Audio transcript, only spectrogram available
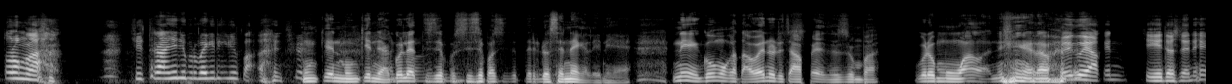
Tolonglah. Citranya diperbaiki dikit pak. mungkin mungkin ya gue lihat sisi, sisi positif dari dosennya kali ini ya nih gue mau ketawain udah capek sumpah gue udah mual nih Tapi gue yakin si dosennya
